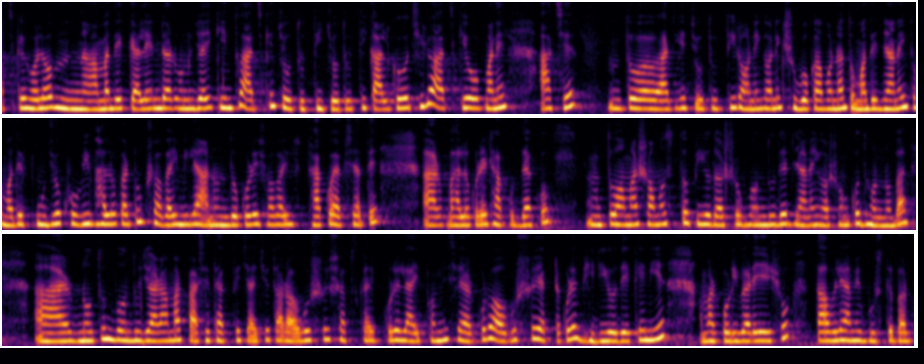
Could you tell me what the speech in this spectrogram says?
আজকে হলো আমাদের ক্যালেন্ডার অনুযায়ী কিন্তু আজকে চতুর্থী চতুর্থী কালকেও ছিল, আজকেও মানে আছে। তো আজকে চতুর্থীর অনেক অনেক শুভকামনা তোমাদের জানাই। তোমাদের পুজো খুবই ভালো কাটুক, সবাই মিলে আনন্দ করে সবাই থাকো একসাথে আর ভালো করে ঠাকুর দেখো। তো আমার সমস্ত প্রিয় দর্শক বন্ধুদের জানাই অসংখ্য ধন্যবাদ। আর নতুন বন্ধু যারা আমার পাশে থাকতে চাইছো তারা অবশ্যই সাবস্ক্রাইব করে লাইক কমেন্ট শেয়ার করো। অবশ্যই একটা করে ভিডিও দেখে নিয়ে আমার পরিবারে এসো। তাহলে আমি বুঝতে পারব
